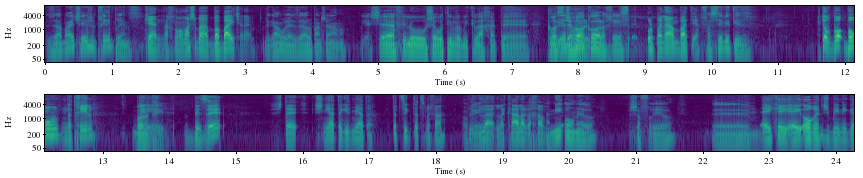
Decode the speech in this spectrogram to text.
זה הבית שלי ושל טחיני פרינס. כן, אנחנו ממש ב- בבית שלהם. לגמרי, זה האולפן שלנו. יש אה, אפילו שירותים ומקלחת across יש the פה hall. הכל, אחי. אולפני אמבטיה. facilities. טוב, בוא- בואו נתחיל. בוא ב- נתחיל. בזה, שת, שנייה תגיד מי אתה. תציג את עצמך אוקיי. ל- לקהל הרחב. אני עומר שפריר. A.K.A. Orange Beanie Guy.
